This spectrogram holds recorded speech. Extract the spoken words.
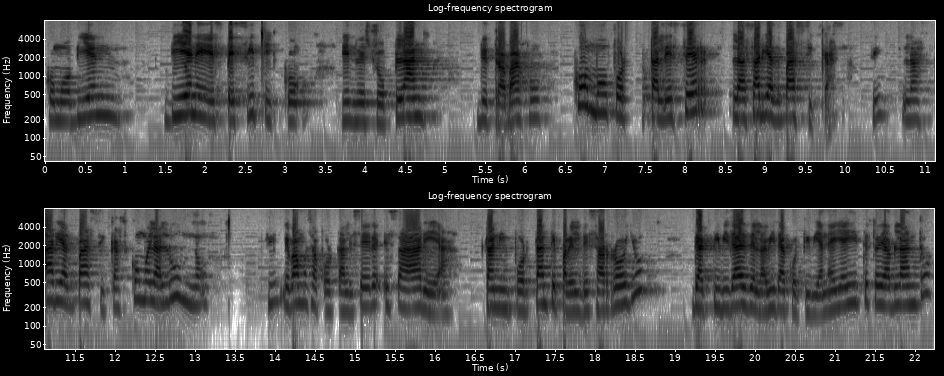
como bien viene específico en nuestro plan de trabajo, cómo fortalecer las áreas básicas, ¿sí? las áreas básicas, cómo el alumno ¿sí? le vamos a fortalecer esa área tan importante para el desarrollo de actividades de la vida cotidiana. Y ahí te estoy hablando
